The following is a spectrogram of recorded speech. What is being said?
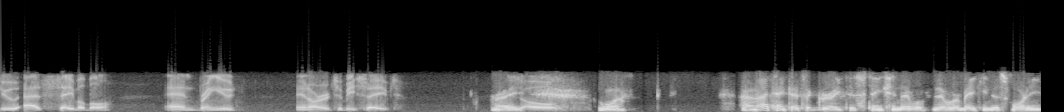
you as savable and bring you in order to be saved. Right. So, Well, and I think that's a great distinction that we're, that we're making this morning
